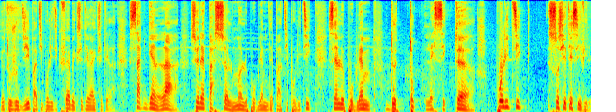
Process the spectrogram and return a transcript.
il y a toujours dit partis politiques faibles, etc., etc. Ça gain là, ce n'est pas seulement le problème des partis politiques, c'est le problème de tous les secteurs politiques, société civile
